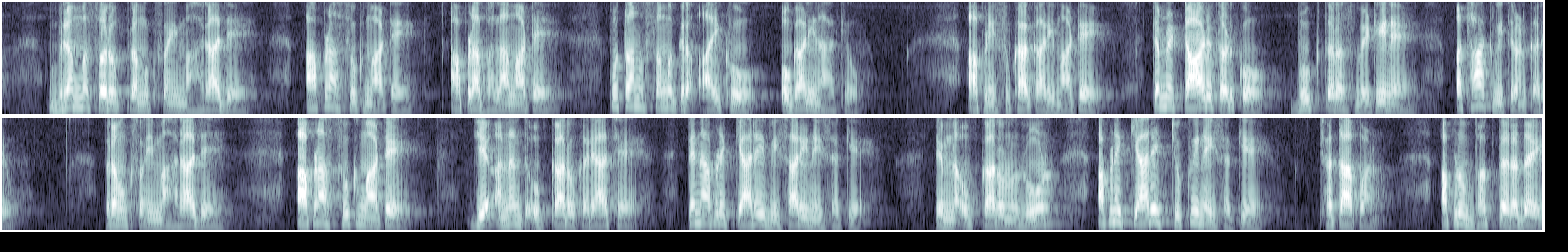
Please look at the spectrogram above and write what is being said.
બ્રહ્મ સ્વરૂપ પ્રમુખ સ્વામી મહારાજે આપણા સુખ માટે, આપણા ભલા માટે પોતાનું સમગ્ર આયખું ઓગાળી નાખ્યો. આપણી સુખાકારી માટે તેમણે ટાળ તડકો, ભૂખ તરસ બેઠીને અથાક વિતરણ કર્યું. પ્રમુખ સ્વામી મહારાજે આપણા સુખ માટે જે અનંત ઉપકારો કર્યા છે તેને આપણે ક્યારેય વિસારી નહીં શકીએ. તેમના ઉપકારોનું ઋણ આપણે ક્યારેય ચૂકવી નહીં શકીએ. છતાં પણ આપણું ભક્ત હૃદય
